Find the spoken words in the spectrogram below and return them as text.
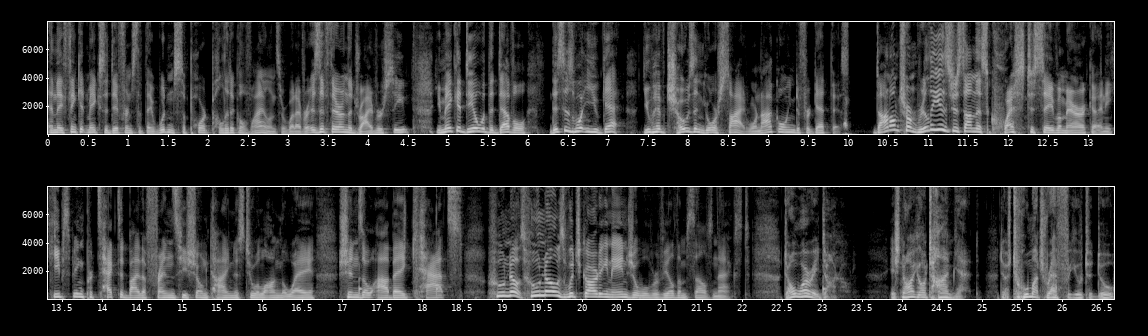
and they think it makes a difference that they wouldn't support political violence or whatever, as if they're in the driver's seat. You make a deal with the devil, this is what you get. You have chosen your side. We're not going to forget this. Donald Trump really is just on this quest to save America, and he keeps being protected by the friends he's shown kindness to along the way Shinzo Abe, cats. Who knows? Who knows which guardian angel will reveal themselves next? Don't worry, Donald. It's not your time yet. There's too much left for you to do.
